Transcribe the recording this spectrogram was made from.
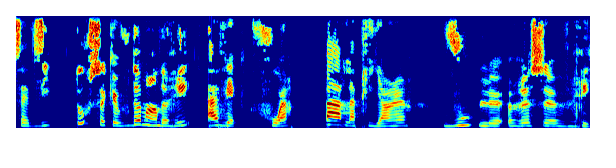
ça dit, tout ce que vous demanderez avec foi par la prière, vous le recevrez.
